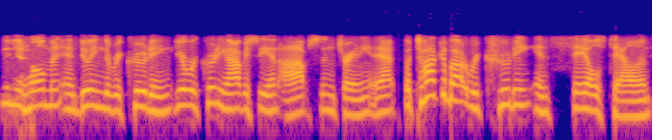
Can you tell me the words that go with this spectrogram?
Union Home and doing the recruiting, you're recruiting obviously in ops and training and that, but talk about recruiting and sales talent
